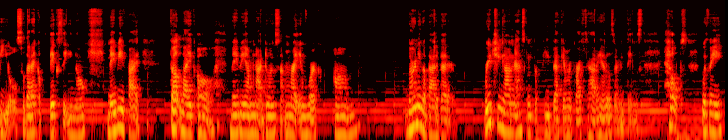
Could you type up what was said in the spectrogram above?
feel so that I could fix it. You know, maybe if I felt like, oh, maybe I'm not doing something right in work, um, learning about it better, reaching out and asking for feedback in regards to how to handle certain things helps with me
